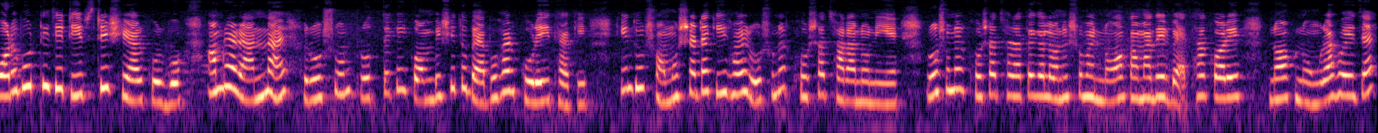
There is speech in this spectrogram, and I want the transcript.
পরবর্তী যে টিপসটি শেয়ার করব, আমরা রান্নায় রসুন প্রত্যেকেই কম বেশি তো ব্যবহার করেই থাকি, কিন্তু সমস্যাটা কি হয়? রসুনের খোসা ছাড়ানো নিয়ে। রসুনের খোসা ছাড়াতে গেলে অনেক সময় নখ আমাদের ব্যথা করে, নখ নোংরা হয়ে যায়,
